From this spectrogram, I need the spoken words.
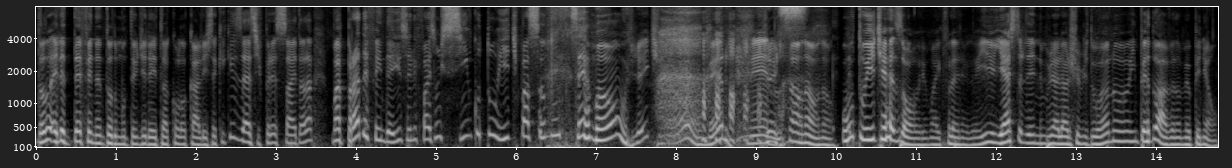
todo- ele defendendo que todo mundo tem direito a colocar a lista que quiser, se expressar e tal. Mas pra defender isso, ele faz uns cinco tweets passando sermão. Gente, não, menos. Menos. Gente, não, não, não. Um tweet resolve, Mike Flanagan. E Yesterday, nos melhores filmes do ano, imperdoável, na minha opinião.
